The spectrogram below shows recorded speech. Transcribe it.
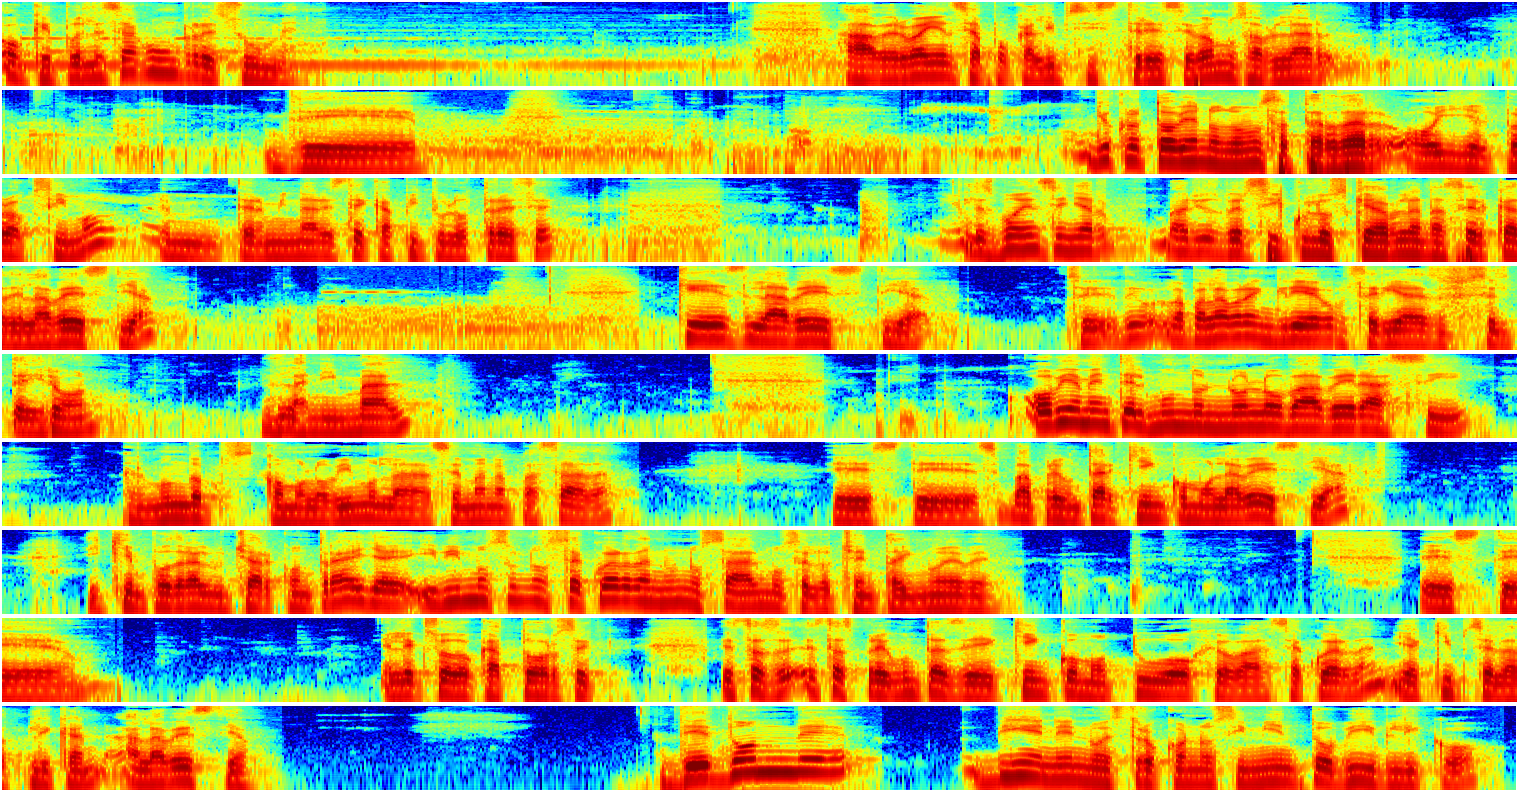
Ok, pues les hago un resumen. A ver, váyanse a Apocalipsis 13. Vamos a hablar de... Yo creo que todavía nos vamos a tardar hoy y el próximo en terminar este capítulo 13. Les voy a enseñar varios versículos que hablan acerca de la bestia. ¿Qué es la bestia? La palabra en griego sería el teirón, el animal. Obviamente el mundo no lo va a ver así. El mundo, pues, como lo vimos la semana pasada, este, va a preguntar quién como la bestia y quién podrá luchar contra ella. Y vimos unos, ¿se acuerdan? Unos salmos, el 89. Este, el Éxodo 14, estas, estas preguntas de quién como tú, oh Jehová, ¿se acuerdan? Y aquí se la aplican a la bestia. ¿De dónde viene nuestro conocimiento bíblico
